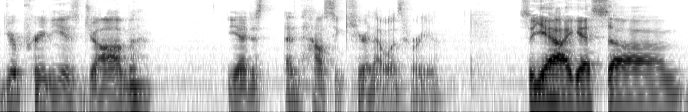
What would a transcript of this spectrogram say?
your previous job. Yeah, just and how secure that was for you. So yeah, I guess um,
